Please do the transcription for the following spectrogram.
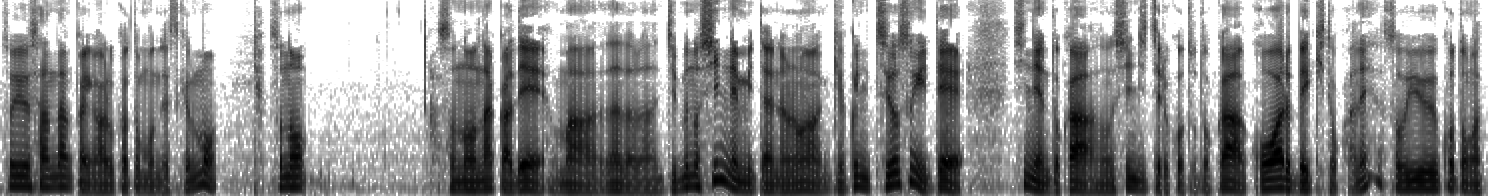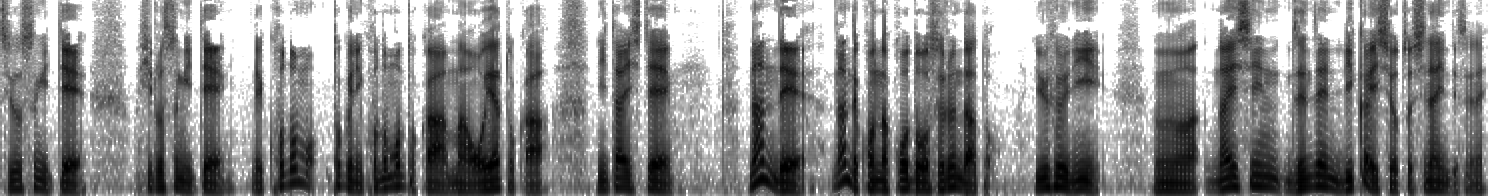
そういう3段階があるかと思うんですけども、その、その中で、まあ、なんだろうな、自分の信念みたいなのが逆に強すぎて、信念とか、その信じてることとか、こうあるべきとかね、そういうことが強すぎて、広すぎて、で、子供、特に子供とか、まあ親とかに対して、なんで、なんでこんな行動をするんだというふうに、うん、内心全然理解しようとしないんですよね。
